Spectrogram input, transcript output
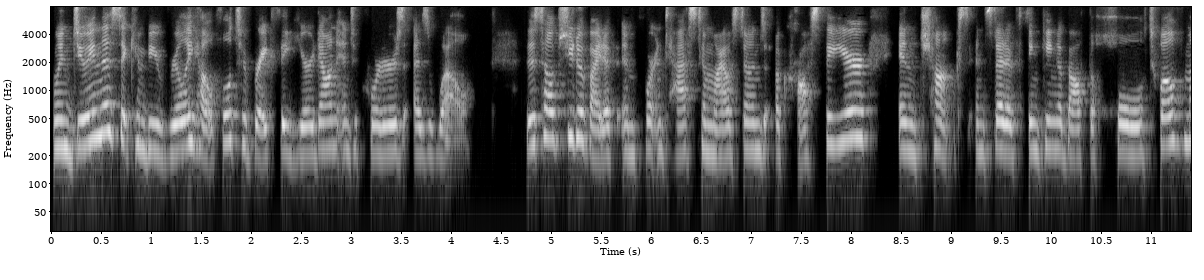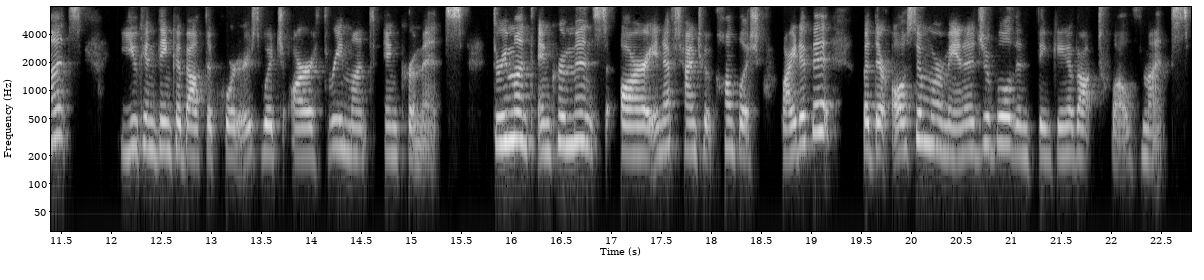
When doing this, it can be really helpful to break the year down into quarters as well. This helps you divide up important tasks and milestones across the year in chunks instead of thinking about the whole 12 months. You can think about the quarters, which are three month increments. Three month increments are enough time to accomplish quite a bit, but they're also more manageable than thinking about 12 months.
